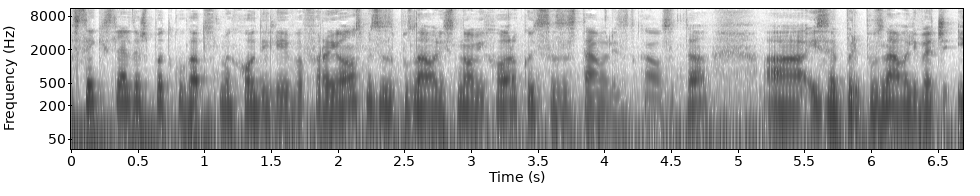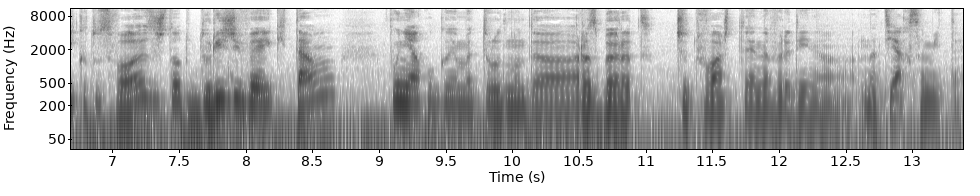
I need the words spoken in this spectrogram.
Всеки следващ път, когато сме ходили в район, сме се запознавали с нови хора, които са заставали зад каузата а, и се припознавали вече и като своя, защото дори живеейки там, понякога им е трудно да разберат, че това ще е навреди на, на тях самите.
